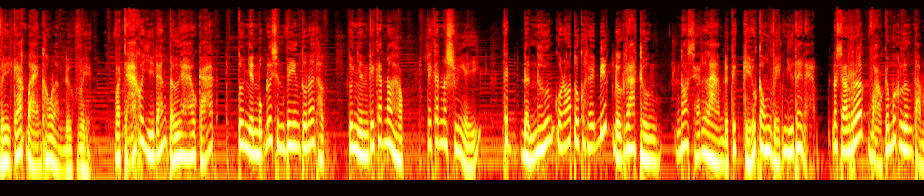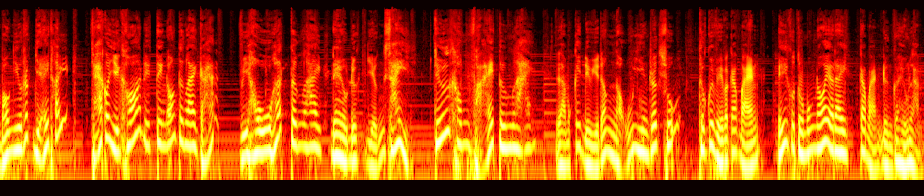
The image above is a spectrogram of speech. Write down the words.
vì các bạn không làm được việc. Và chả có gì đáng tự hào cả. Tôi nhìn một đứa sinh viên, tôi nói thật. Tôi nhìn cái cách nó học, cái cách nó suy nghĩ, cái định hướng của nó, tôi có thể biết được ra trường nó sẽ làm được cái kiểu công việc như thế nào. Nó sẽ rớt vào cái mức lương tầm bao nhiêu rất dễ thấy. Chả có gì khó để tiên đoán tương lai cả. Vì hầu hết tương lai đều được dựng xây, chứ không phải tương lai là một cái điều gì đó ngẫu nhiên rớt xuống. Thưa quý vị và các bạn, ý của tôi muốn nói ở đây, các bạn đừng có hiểu lầm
